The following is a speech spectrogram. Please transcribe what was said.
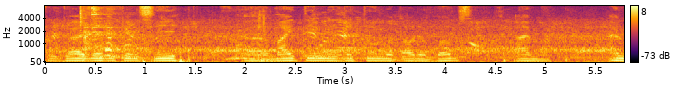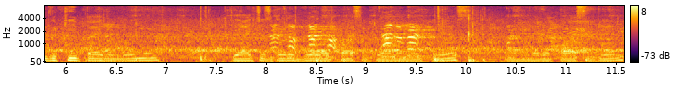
So guys, as you can see, uh, my team is the team without the bubs. I'm I'm the keeper at the moment. Yeah, I just got a ball I pass it to one of my players. I made a pass again.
